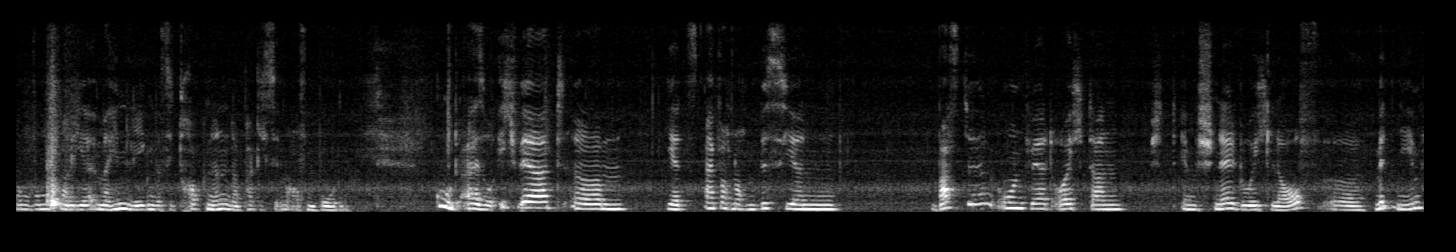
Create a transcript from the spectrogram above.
irgendwo muss man die ja immer hinlegen, dass sie trocknen, dann packe ich sie immer auf den Boden. Gut, also ich werde ähm, jetzt einfach noch ein bisschen basteln und werde euch dann im Schnelldurchlauf äh, mitnehmen.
